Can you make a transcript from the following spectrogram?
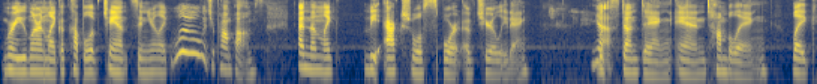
where you learn like a couple of chants and you're like woo with your pom poms, and then like the actual sport of cheerleading yeah. with stunting and tumbling. Like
